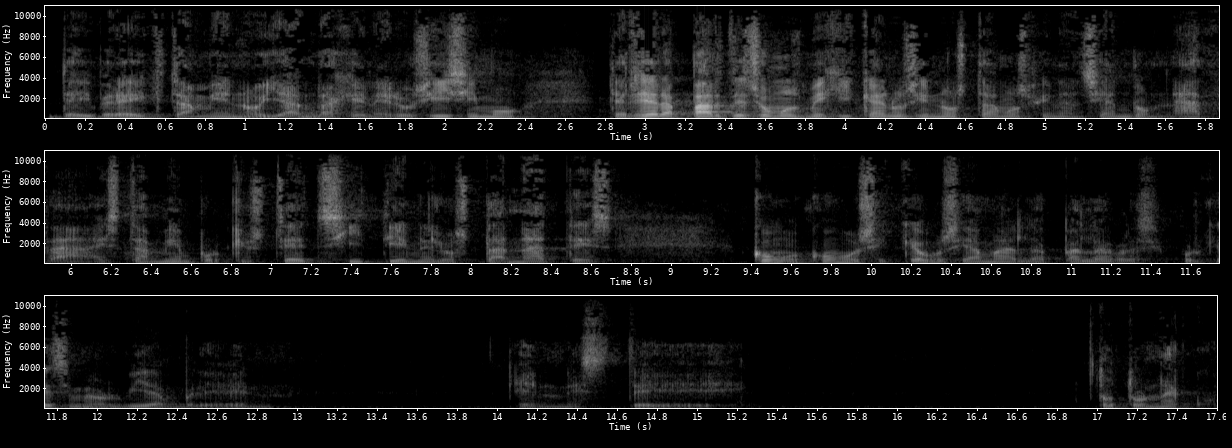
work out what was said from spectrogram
Daybreak también hoy anda generosísimo. Tercera parte, somos mexicanos y no estamos financiando nada. Es también porque usted sí tiene los tanates. ¿Cómo, cómo, se, cómo se llama la palabra? ¿Por qué se me olvida, hombre? En, este. Totonaco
